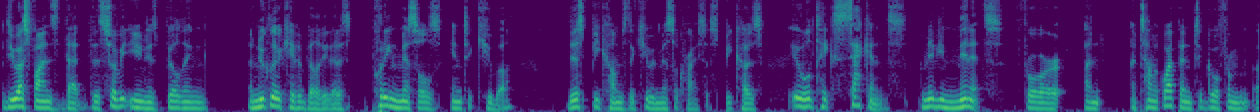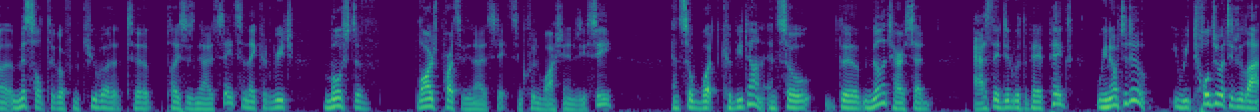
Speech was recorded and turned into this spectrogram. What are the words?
the U.S. finds that the Soviet Union is building a nuclear capability that is putting missiles into Cuba. This becomes the Cuban Missile Crisis because it will take seconds, maybe minutes, for an atomic weapon to go from a missile to go from Cuba to places in the United States, and they could reach most of large parts of the United States, including Washington D.C. And so, what could be done? And so, the military said, as they did with the Bay of Pigs, we know what to do. We told you what to do uh,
